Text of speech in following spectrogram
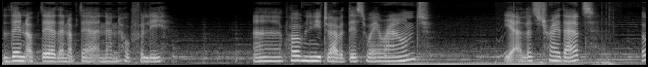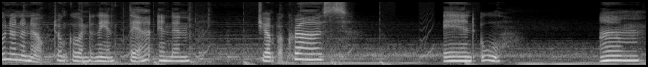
then up there, then up there, and then hopefully... Uh, probably need to have it this way around. Yeah, let's try that. Oh, no, no, no. Don't go underneath there. And then jump across. And, ooh. Um.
